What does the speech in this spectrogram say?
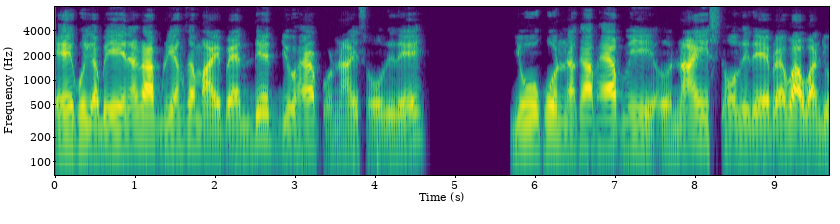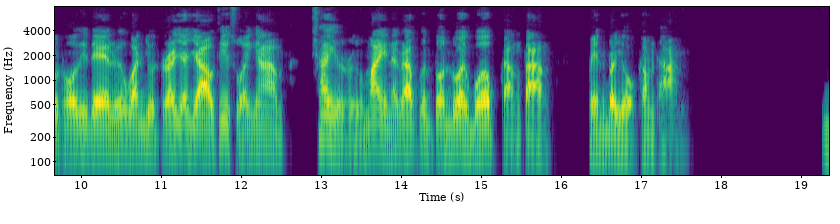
A คุยกับ B นะครับ เรียงสมัยเป็น Did you have a nice holiday you คุณนะครับ have me a nice holiday แปลว่าวันหยุด holiday หรือวันหยุดระยะยาวที่สวยงาม ใช่หรือไม่นะครับ ขึ้นต้นด้วย verb ต่างๆ เป็นประโยคคำถาม B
